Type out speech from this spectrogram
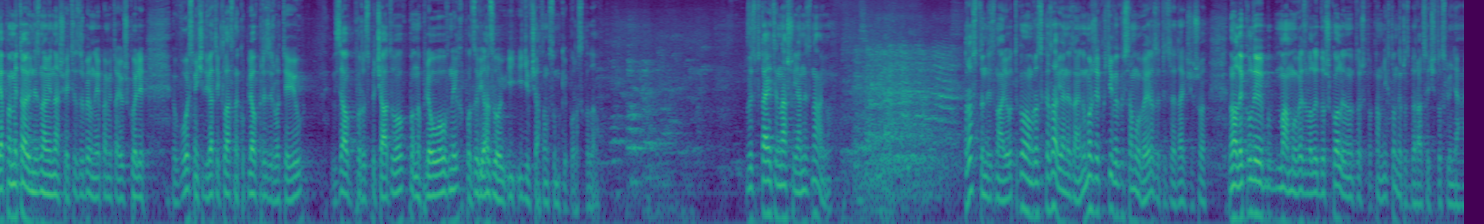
Я пам'ятаю, не знаю, на що я це зробив, але я пам'ятаю, в школі 8 чи 9 клас накупляв презервативів, взяв, порозпечатував, понапльовував в них, позав'язував і, і дівчатам сумки порозкладав. Ви спитаєте, на що я не знаю. Просто не знаю. От такого вам розказав, я не знаю. Ну, може, я хотів якось самовиразити це, так чи що. Ну, але коли маму визвали до школи, ну то ж там ніхто не розбирався, чи то слюня.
